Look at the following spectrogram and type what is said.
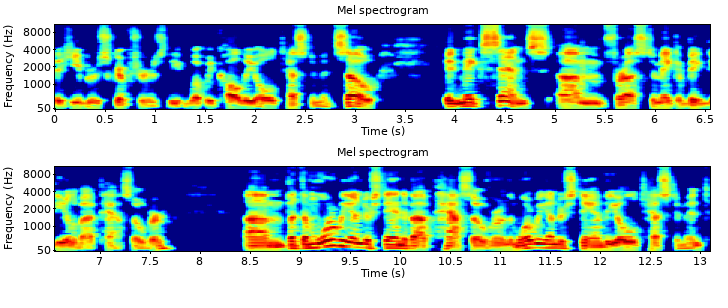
the Hebrew scriptures, the, what we call the Old Testament. So it makes sense um, for us to make a big deal about Passover. Um, but the more we understand about Passover and the more we understand the Old Testament,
